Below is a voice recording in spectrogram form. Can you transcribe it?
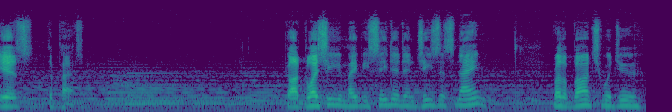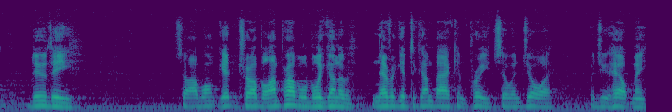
is the pastor. God bless you. You may be seated in Jesus' name. Brother Bunch, would you do the so I won't get in trouble. I'm probably going to never get to come back and preach, so enjoy. Would you help me?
